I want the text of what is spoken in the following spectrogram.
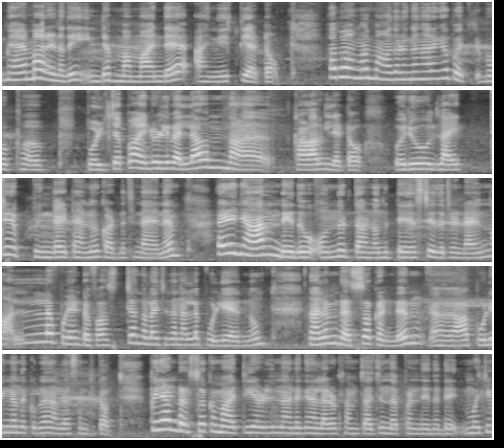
മേമ പറയണത് എന്റെ അമ്മമ്മാന്റെ അനിയത്തി കേട്ടോ അപ്പോൾ ഞങ്ങൾ മാതുളങ്ങ നാരങ്ങ പൊളിച്ചപ്പോൾ അതിന്റെ ഉള്ളിൽ വല്ലാതൊന്നും കളറില്ല കേട്ടോ ഒരു ലൈറ്റ് പിങ്ക് പിങ്കായിട്ടാണ് കണ്ടിട്ടുണ്ടായിരുന്നത് അതിൽ ഞാൻ എന്ത് ചെയ്തു ഒന്നെടുത്താണ്ട് ഒന്ന് ടേസ്റ്റ് ചെയ്തിട്ടുണ്ടായിരുന്നു. നല്ല പുളിയാണ് കേട്ടോ ഫസ്റ്റ് എന്നുള്ള ചെയ്താൽ നല്ല പുളിയായിരുന്നു. നല്ല രസമൊക്കെ ഉണ്ട് ആ പുളി ഇങ്ങനെ നിൽക്കുമ്പോൾ നല്ല രസം കേട്ടോ പിന്നെ ഞാൻ ഡ്രസ്സൊക്കെ മാറ്റി അവിടെ നിന്നാണെങ്കിൽ എല്ലാവരോടും സംസാരിച്ച് നിന്നപ്പോൾ എന്ത് ചെയ്യുന്നുണ്ട് ഉമ്മച്ചി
